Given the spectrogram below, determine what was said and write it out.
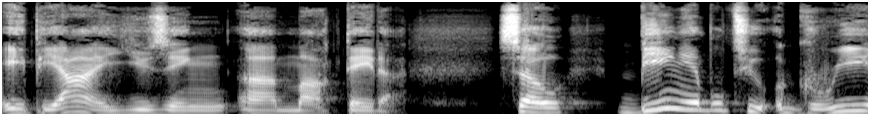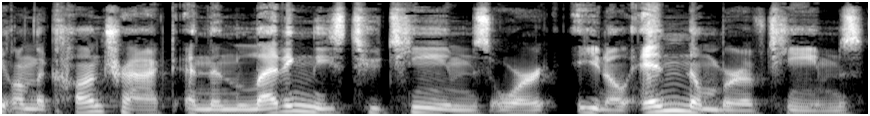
API using uh, mock data. So being able to agree on the contract and then letting these two teams or you know n number of teams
